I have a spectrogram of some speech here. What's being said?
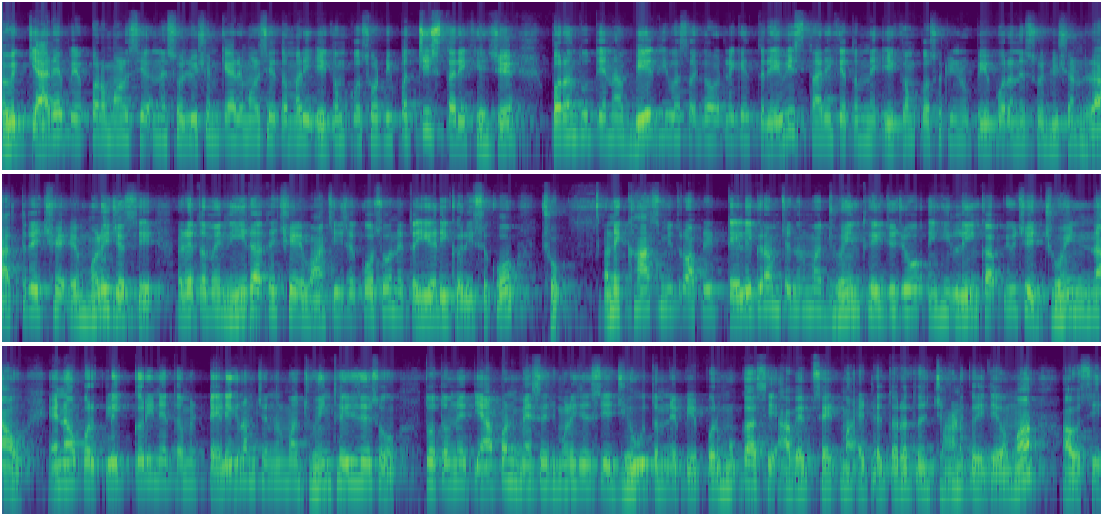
હવે ક્યારે પેપર મળશે અને સોલ્યુશન ક્યારે મળશે, તમારી એકમ કસોટી પચીસ તારીખે છે, પરંતુ તેના બે દિવસ અગાઉ એટલે કે ત્રેવીસ તારીખે તમને એકમ કસોટીનું પેપર અને સોલ્યુશન રાત્રે છે એ મળી જશે, એટલે તમે નિરાતે છે એ વાંચી શકો છો અને તૈયારી કરી શકો છો. અને ખાસ મિત્રો, આપણી ટેલિગ્રામ ચેનલમાં જોઈન થઈ જજો. અહીં લિંક આપ્યું છે જોઈન નાવ એના ઉપર ક્લિક કરીને તમે ટેલિગ્રામ ચેનલમાં જોઈન થઈ જશો, તો તમને ત્યાં પણ મેસેજ મળી જશે, જેવું તમને પેપર મુકાશે આ વેબસાઇટમાં એટલે તરત જ જાણ કરી દેવામાં આવશે.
